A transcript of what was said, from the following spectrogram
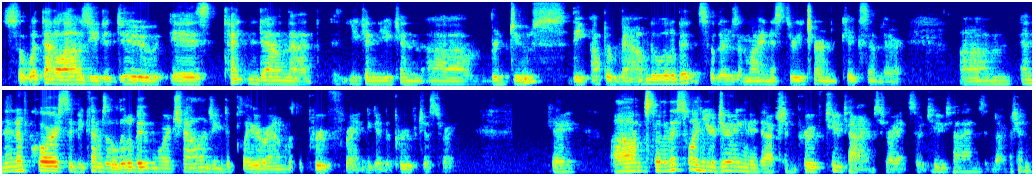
So what that allows you to do is tighten down that, you can, you can uh, reduce the upper bound a little bit. So there's a minus three term kicks in there. Um, and then of course it becomes a little bit more challenging to play around with the proof, right? To get the proof just right. Okay. Um, so in this one, you're doing an induction proof two times, right? So two times induction.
